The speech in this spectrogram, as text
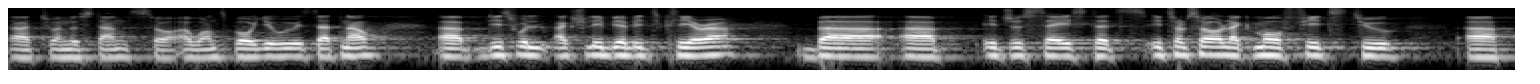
uh, to understand, so I won't bore you with that now. Uh, this will actually be a bit clearer, but uh, it just says that it's also like more fit to uh,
